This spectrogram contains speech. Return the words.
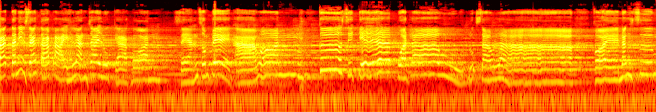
ปัตตานีแสงตาปลายให้หลานใจลูกจากบอนแสนสมเพศอาวรณ์คือสิเจ็บปวดเล่าลูกสาวลาคอยนั่งซึม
